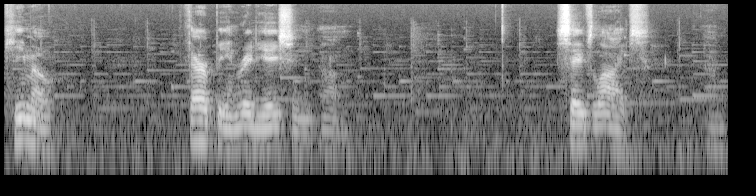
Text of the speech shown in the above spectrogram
chemo, therapy, and radiation um, saves lives. Um,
